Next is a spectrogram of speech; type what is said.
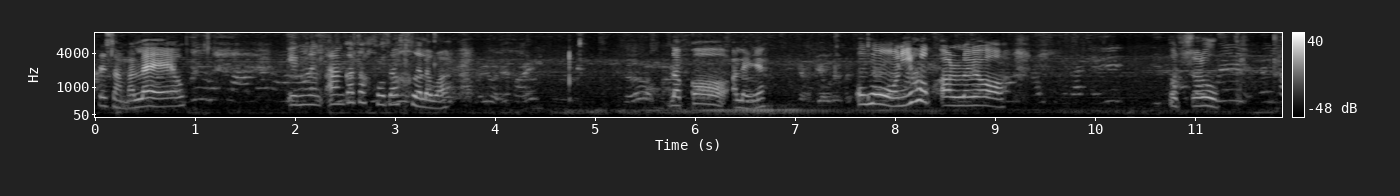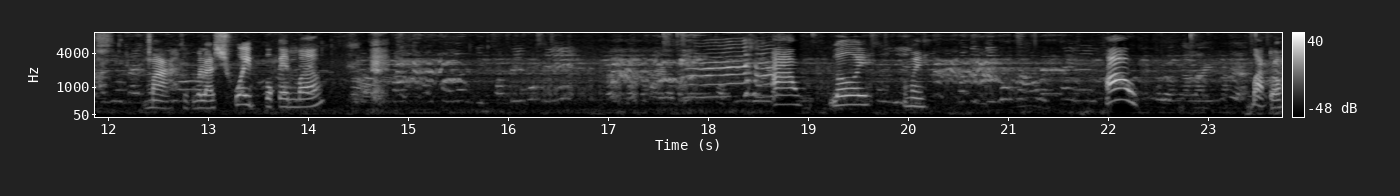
ได้สามอันแล้ว อีกหนึ่งอันก็จะครบแล้วคืออะไรวะ แล้วก็อะไรเนี่ย โอ้โห นี่หกอันเลยอะกดสรุป mà được gọi là Squid Pokemon. Ao lơi mày ao, bật rồi.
